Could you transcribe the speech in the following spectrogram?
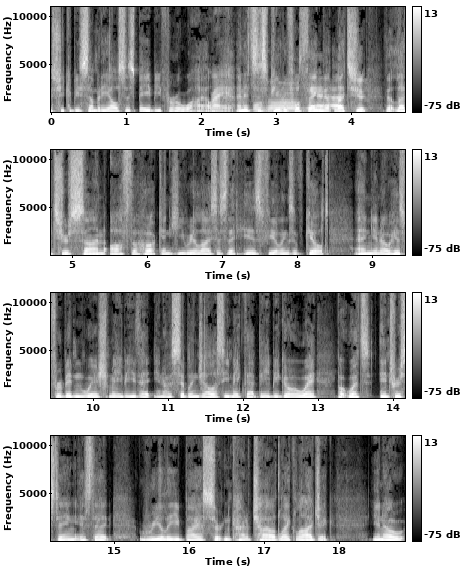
she could be somebody else's baby for a while, Right. And it's this beautiful thing that lets you that lets your son off the hook, and he realizes that his feelings of guilt and you know his forbidden wish maybe that you know sibling jealousy make that baby go away. But what's interesting is that really by a certain kind of childlike logic, you know,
